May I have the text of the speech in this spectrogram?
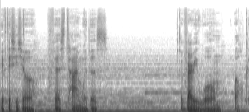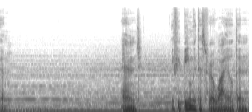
If this is your first time with us, a very warm welcome. And if you've been with us for a while, then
